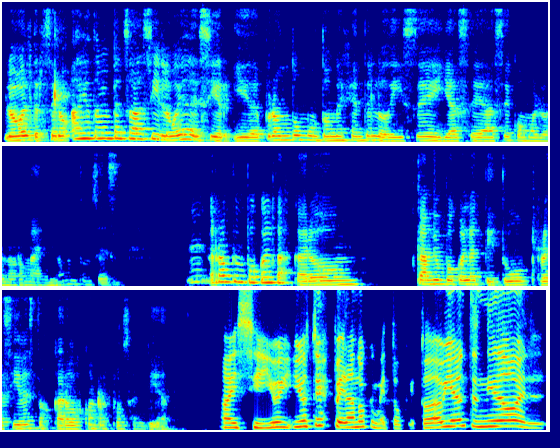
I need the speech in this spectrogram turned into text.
Luego el tercero, ah, yo también pensaba así, lo voy a decir. Y de pronto un montón de gente lo dice y ya se hace como lo normal, ¿no? Entonces, mm, rompe un poco el cascarón, cambia un poco la actitud, recibe estos cargos con responsabilidad. Ay, sí, yo, yo estoy esperando que me toque. Todavía no he tenido el,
